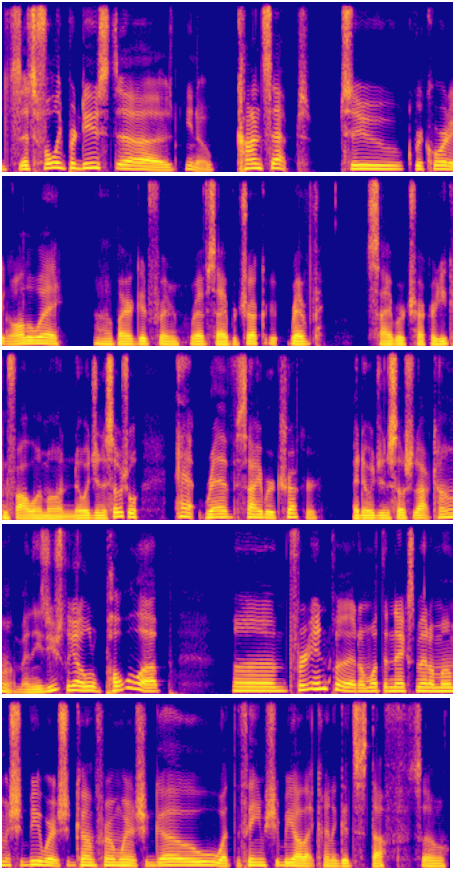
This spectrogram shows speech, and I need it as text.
It's, it's fully produced, uh, you know, concept to recording all the way uh, by our good friend Rev Cybertrucker. Rev Cybertrucker. You can follow him on No Agenda Social at Rev Cybertrucker at noagendasocial.com. And he's usually got a little poll up um, for input on what the next metal moment should be, where it should come from, where it should go, what the theme should be, all that kind of good stuff. So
